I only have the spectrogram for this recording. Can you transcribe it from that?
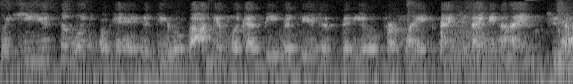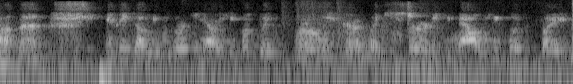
Like he used to look okay. If you go back and look at the his video from like 1999, 2000, yeah. you can tell he was working out. He looked like really good, like sturdy. Now he looks like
